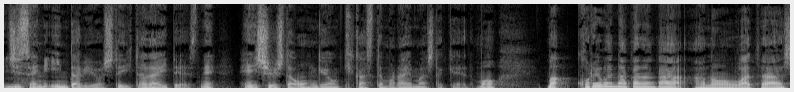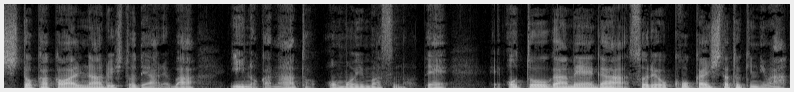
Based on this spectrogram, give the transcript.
実際にインタビューをしていただいてですね、編集した音源を聞かせてもらいましたけれども、まあ、これはなかなか、あの、私と関わりのある人であればいいのかなと思いますので、音亀がそれを公開した時には、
